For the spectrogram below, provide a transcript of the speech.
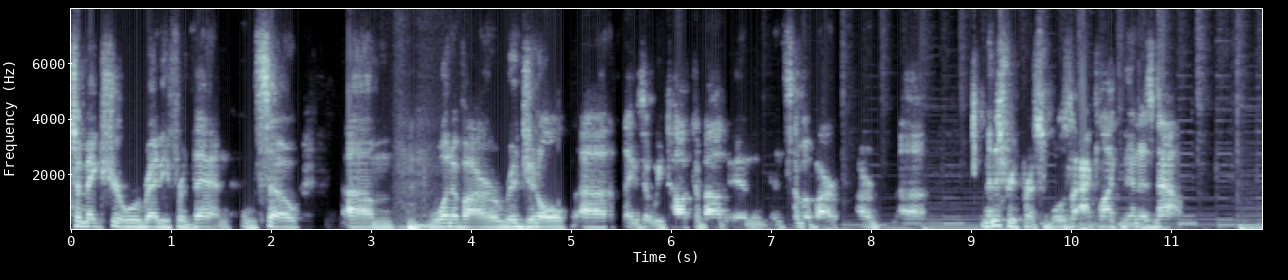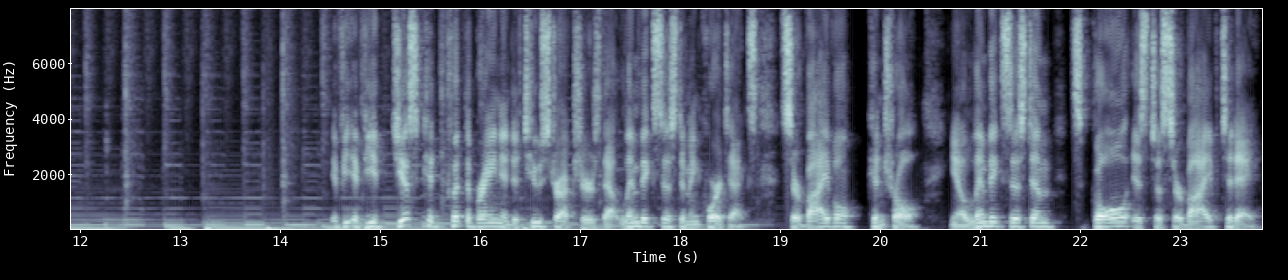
to make sure we're ready for then? And so um, one of our original uh, things that we talked about in, in some of our, our uh, ministry principles act like then is now if you, if you just could put the brain into two structures, that limbic system and cortex, survival, control. You know, limbic system's goal is to survive today.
